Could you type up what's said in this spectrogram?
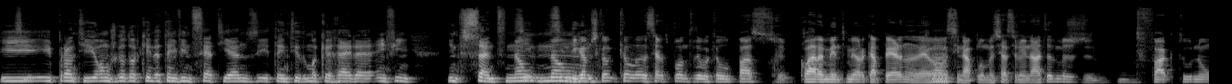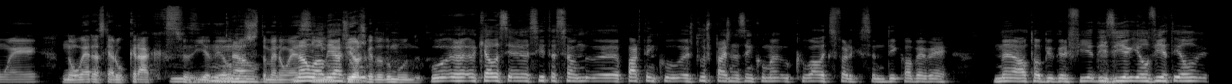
E, e, pronto, e é um jogador que ainda tem 27 anos e tem tido uma carreira, enfim, interessante. Não, sim, não... Sim, digamos que, que ele a certo ponto deu aquele passo claramente maior que a perna, né? Claro. ao assinar pelo Manchester United, mas de facto não, é, não era sequer o craque que se fazia dele, não. mas também não é não, assim, aliás, o pior o, jogador do mundo. O, aquela citação, a parte em que as duas páginas em que o, que o Alex Ferguson dedica ao bebê na autobiografia dizia Uhum. ele via ele,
